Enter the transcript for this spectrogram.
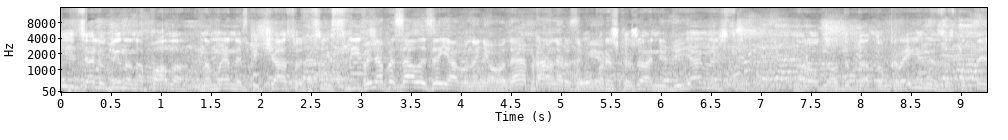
і ця людина напала на мене під час цих слідчих. Ви написали заяву на нього, да? правильно Так, розумію? По перешкоджанню діяльності народного депутата України за статтею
